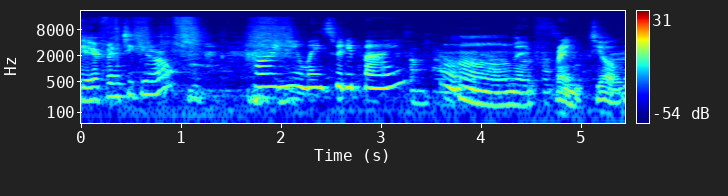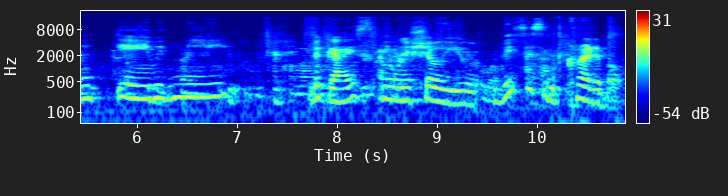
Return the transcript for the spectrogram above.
Hey, Frenchie girl. How are you, my sweetie pie? Oh, my Frenchie all the day with me. Look, guys, I'm gonna show you. This is incredible.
